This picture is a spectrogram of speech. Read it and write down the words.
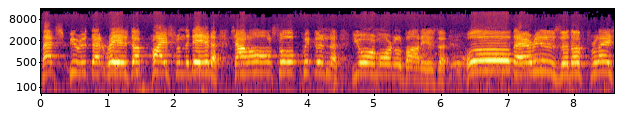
That spirit that raised up Christ from the dead shall also quicken your mortal bodies. Oh, there is the flesh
